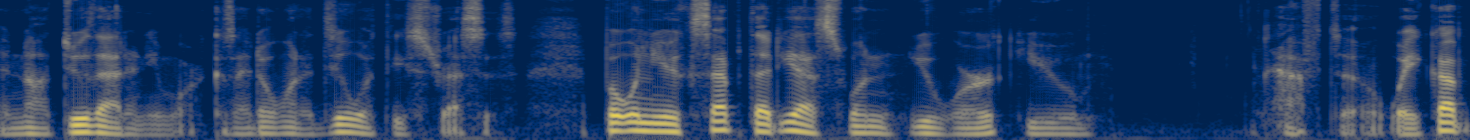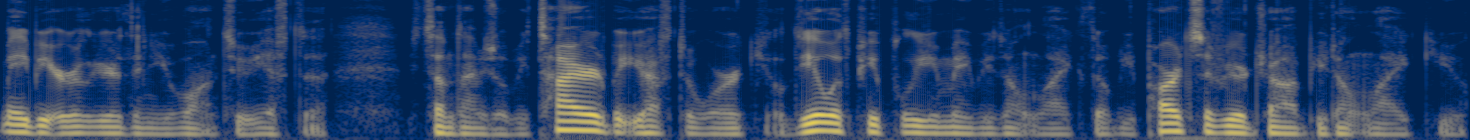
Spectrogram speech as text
and not do that anymore because I don't want to deal with these stresses. But when you accept that, yes, when you work, you have to wake up maybe earlier than you want to. You have to, sometimes you'll be tired, but you have to work. You'll deal with people you maybe don't like. There'll be parts of your job you don't like. You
